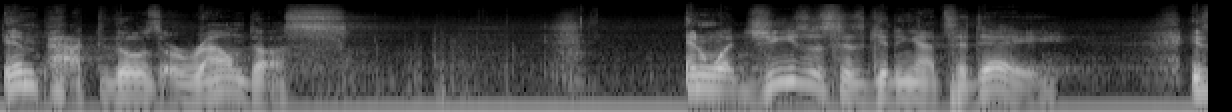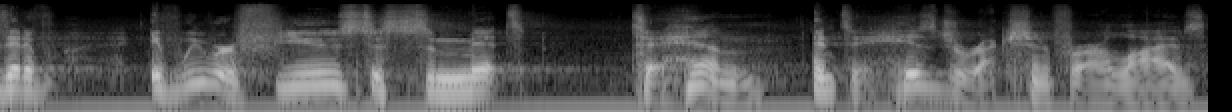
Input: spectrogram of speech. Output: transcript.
impact those around us. And what Jesus is getting at today is that if, if we refuse to submit to Him and to His direction for our lives,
